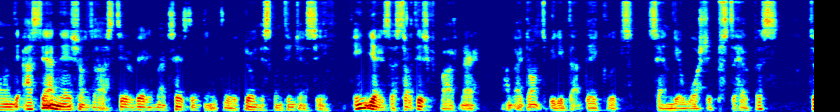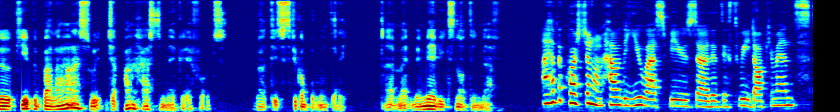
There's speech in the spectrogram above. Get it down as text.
And the ASEAN nations are still very much hesitating to join this contingency. India is a strategic partner, and I don't believe that they could send their warships to help us. To keep balance, with Japan has to make efforts, but it's still complementary. Uh, maybe it's not enough. I have a question on how the US views uh, the, the three documents.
